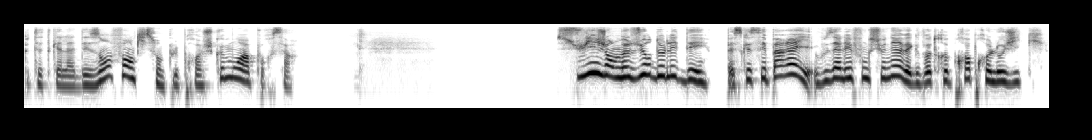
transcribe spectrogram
peut-être qu'elle a des enfants qui sont plus proches que moi pour ça. Suis-je en mesure de l'aider? Parce que c'est pareil, vous allez fonctionner avec votre propre logique.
